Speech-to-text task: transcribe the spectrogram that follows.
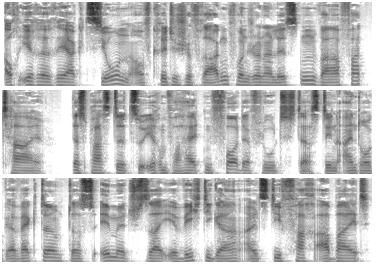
Auch ihre Reaktion auf kritische Fragen von Journalisten war fatal. Das passte zu ihrem Verhalten vor der Flut, das den Eindruck erweckte, das Image sei ihr wichtiger als die Facharbeit.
